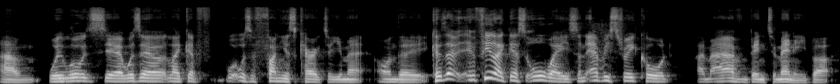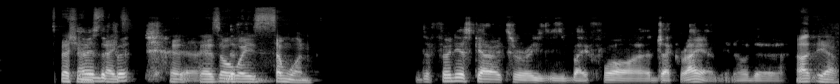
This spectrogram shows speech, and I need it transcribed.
Um, what, what was yeah, was there like a what was the funniest character you met on the? Because I, I, feel like there's always on every street court. I, mean, I haven't been to many, but especially in the, the states, yeah, there's always the, someone. The funniest character is, is by far uh, Jack Ryan. You know the uh, yeah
